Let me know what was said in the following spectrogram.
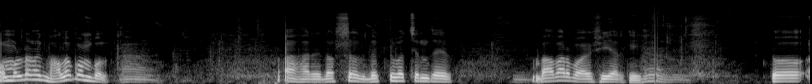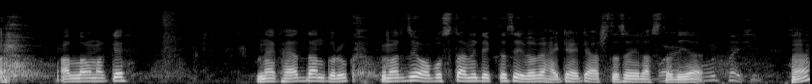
কম্বলটা অনেক ভালো কম্বল? হ্যাঁ। আহারে দর্শক দেখতে পাচ্ছেন যে বাবার বয়সী আর কি। হ্যাঁ তো আল্লাহ ওনাকে না খায়াত দান করুক। ওনার যে অবস্থা আমি দেখতেছি এইভাবে হাইটে হাইটে আসতেছে এই রাস্তা দিয়া। হ্যাঁ?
